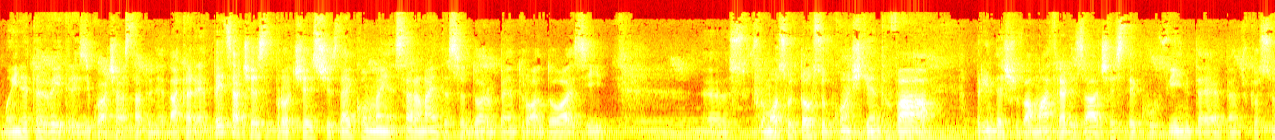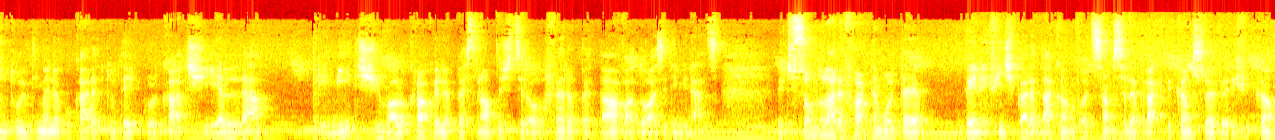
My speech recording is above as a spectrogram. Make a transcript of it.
mâine te vei trezi cu această atitudine. Dacă repeți acest proces și îți dai comandă în seara înainte să dormi pentru a doua zi, uh, frumosul tău subconștient va prinde și va materializa aceste cuvinte pentru că sunt ultimele cu care tu te-ai culcat și el le-a primit și va lucra cu ele peste noapte și ți le oferă pe tava a doua zi dimineață. Deci somnul are foarte multe beneficii care dacă învățăm să le practicăm, să le verificăm,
